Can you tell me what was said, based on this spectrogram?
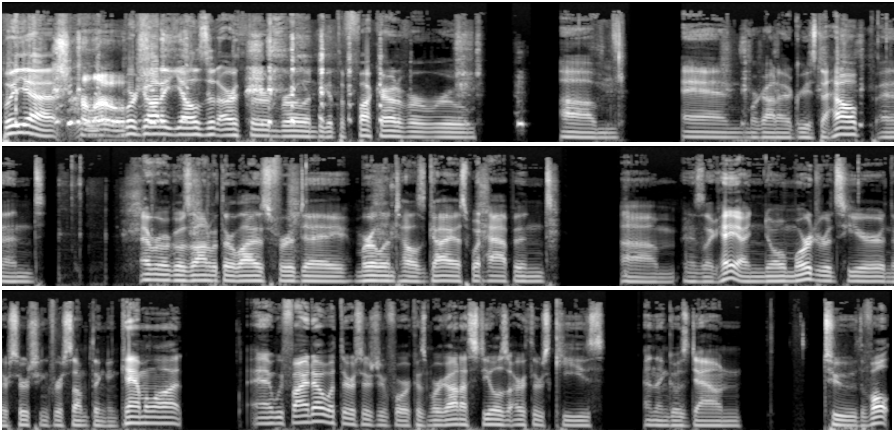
but yeah, Hello. Morgana yells at Arthur and Merlin to get the fuck out of her room. Um, and Morgana agrees to help, and everyone goes on with their lives for a day. Merlin tells Gaius what happened, um, and is like, "Hey, I know Mordred's here, and they're searching for something in Camelot." And we find out what they're searching for because Morgana steals Arthur's keys and then goes down to the vault,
